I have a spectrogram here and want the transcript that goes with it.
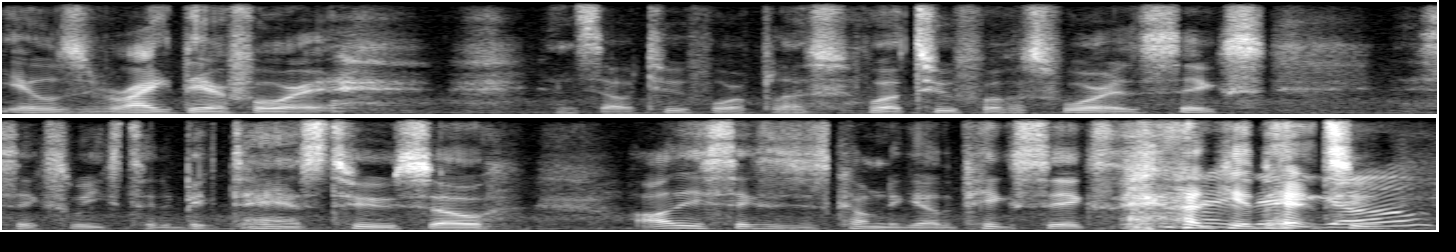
it was right there for it. And so two four plus well two four plus four is six, six weeks to the big dance too. So all these sixes just come together. Pick six, I get that too.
